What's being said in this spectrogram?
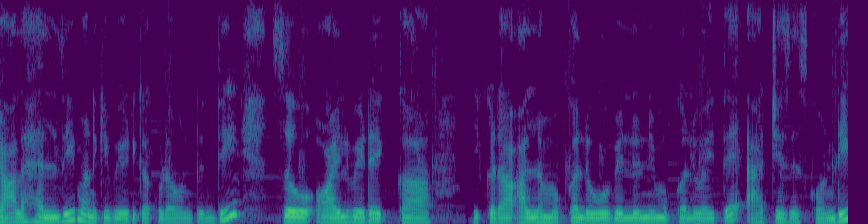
చాలా హెల్దీ మనకి వేడిగా కూడా ఉంటుంది. సో ఆయిల్ వేడెక్క ఇక్కడ అల్లం ముక్కలు వెల్లుల్లి ముక్కలు అయితే యాడ్ చేసేసుకోండి.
